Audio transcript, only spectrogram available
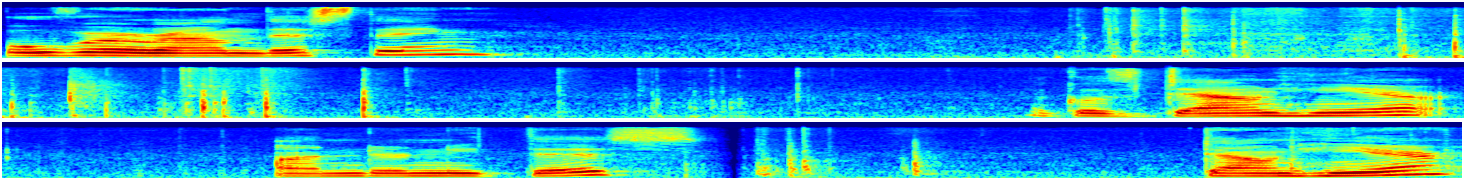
over around this thing. It goes down here, underneath this, down here.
